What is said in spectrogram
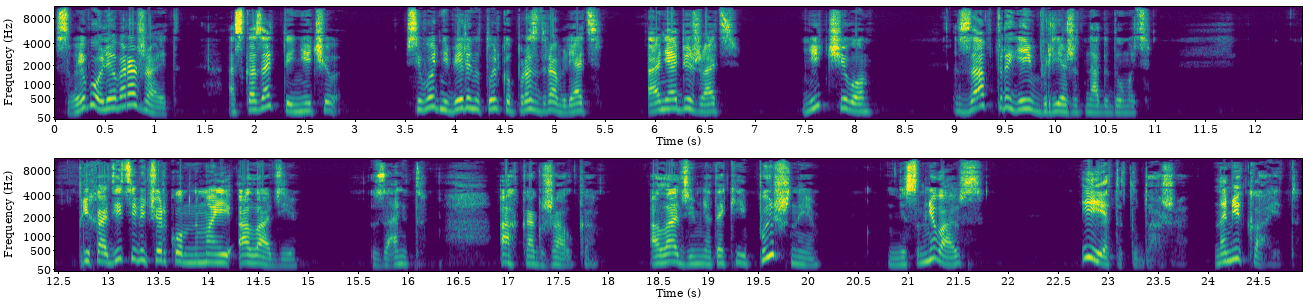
Своеволие выражает. А сказать-то нечего. Сегодня велено только поздравлять, а не обижать. Ничего. Завтра ей врежет, надо думать. Приходите вечерком на мои оладьи. Занят. Ах, как жалко. Оладьи у меня такие пышные. Не сомневаюсь. И это туда же. Намекает.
